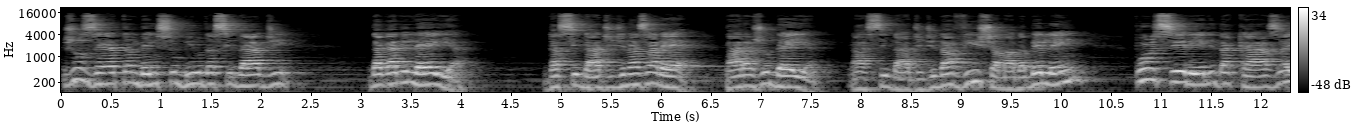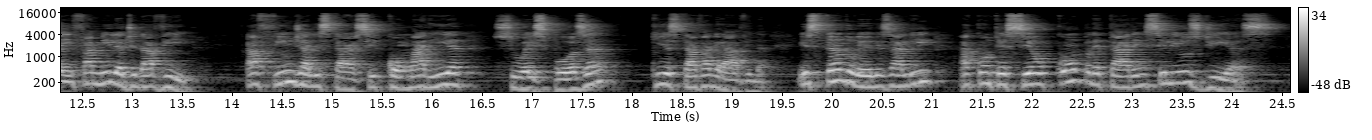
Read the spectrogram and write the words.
José também subiu da cidade da Galileia, da cidade de Nazaré, para a Judéia, a cidade de Davi, chamada Belém, por ser ele da casa e família de Davi, a fim de alistar-se com Maria, sua esposa, que estava grávida. Estando eles ali, aconteceu completarem-se-lhe os dias.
